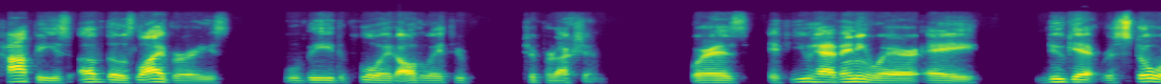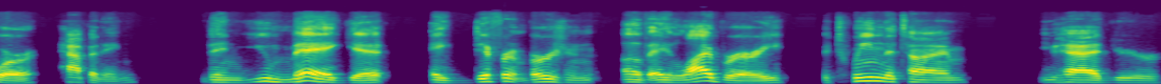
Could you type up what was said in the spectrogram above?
copies of those libraries will be deployed all the way through to production. Whereas if you have anywhere a NuGet restore happening, then you may get a different version of a library between the time you had your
